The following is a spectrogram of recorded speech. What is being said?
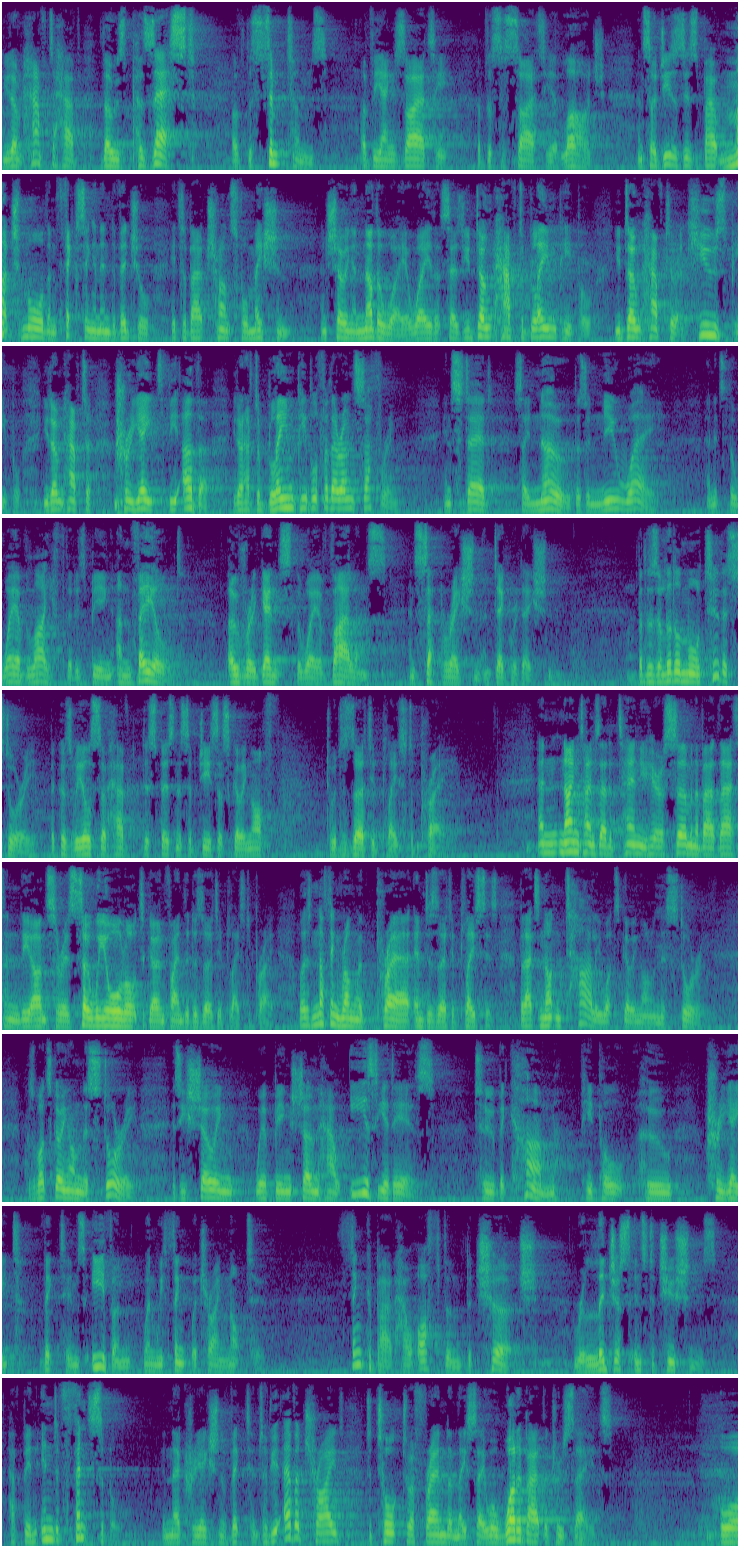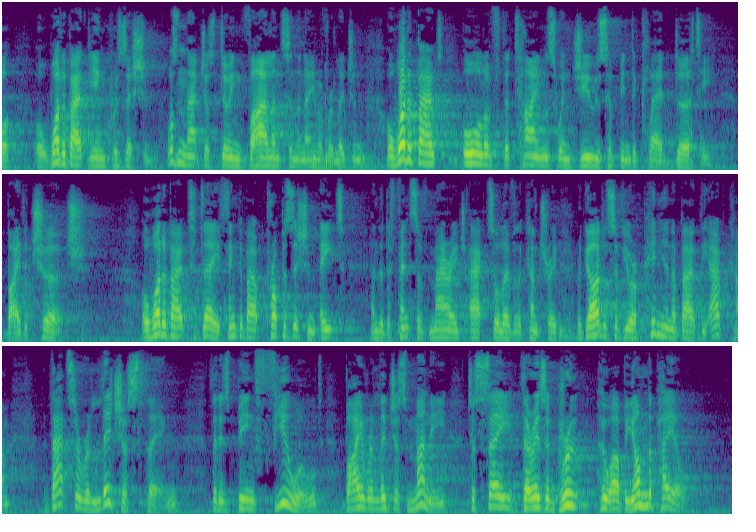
You don't have to have those possessed of the symptoms of the anxiety of the society at large. And so Jesus is about much more than fixing an individual, it's about transformation and showing another way, a way that says you don't have to blame people, you don't have to accuse people, you don't have to create the other, you don't have to blame people for their own suffering. Instead, say, no, there's a new way, and it's the way of life that is being unveiled over against the way of violence and separation and degradation. But there's a little more to this story because we also have this business of Jesus going off to a deserted place to pray. And nine times out of ten, you hear a sermon about that, and the answer is so we all ought to go and find the deserted place to pray. Well, there's nothing wrong with prayer in deserted places, but that's not entirely what's going on in this story. Because what's going on in this story is he's showing, we're being shown how easy it is to become people who create victims, even when we think we're trying not to. Think about how often the church, religious institutions, have been indefensible in their creation of victims. Have you ever tried to talk to a friend and they say, Well, what about the Crusades? Or, or what about the Inquisition? Wasn't that just doing violence in the name of religion? Or what about all of the times when Jews have been declared dirty by the church? Or what about today? Think about Proposition 8 and the Defense of Marriage Acts all over the country. Regardless of your opinion about the outcome, that's a religious thing that is being fueled by religious money to say there is a group who are beyond the pale,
